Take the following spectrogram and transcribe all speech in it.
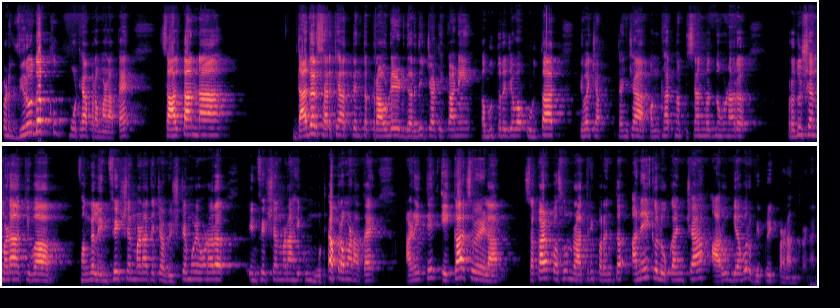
पण विरोधक खूप मोठ्या प्रमाणात आहे चालताना दादर सारख्या अत्यंत क्राउडेड गर्दीच्या ठिकाणी कबुतर जेव्हा उडतात तेव्हा त्यांच्या पंखातनं पिसांमधनं होणारं प्रदूषण म्हणा किंवा फंगल इन्फेक्शन म्हणा त्याच्या विष्ठेमुळे होणारं इन्फेक्शन म्हणा हे खूप मोठ्या प्रमाणात आहे आणि ते एकाच वेळेला सकाळपासून रात्रीपर्यंत अनेक लोकांच्या आरोग्यावर विपरीत परिणाम करणार आहे.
